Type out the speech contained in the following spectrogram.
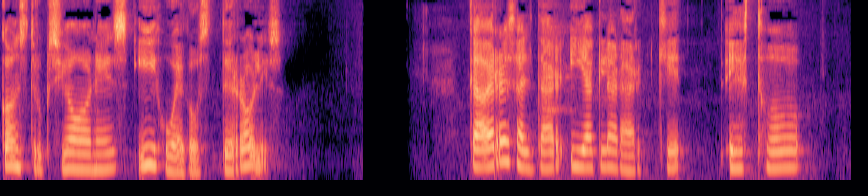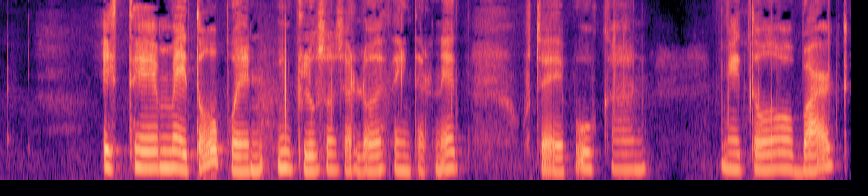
construcciones y juegos de roles. Cabe resaltar y aclarar que esto, este método pueden incluso hacerlo desde internet. Ustedes buscan método BARC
